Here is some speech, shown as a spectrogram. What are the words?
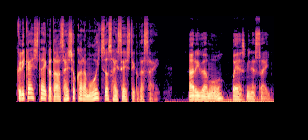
繰り返したい方は最初からもう一度再生してください。あるいはもうおやすみなさい。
